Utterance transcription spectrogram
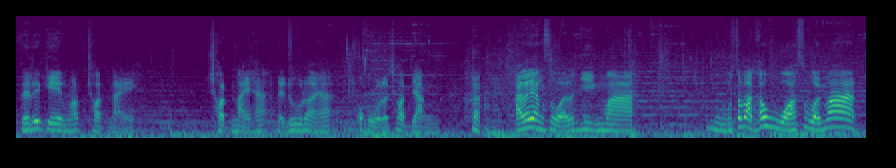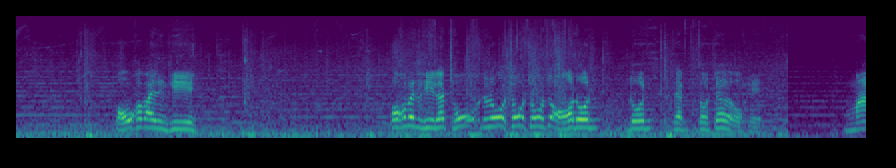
เพลย์เกมครับช็อตไหนช็อตไหนฮะเดี๋ยวดูหน่อยฮะโอ้โหแล้วช็อตยังหายแล้วยังสวยแล้วยิงมาหมูสะบัดเข้าหัวสวยมากโป๊เข้าไปหนึ่งทีโป๊เข้าไปหนึ่งทีแล้วโชว์โชว์โชว์โชว์โชว์อ๋อโดนโดนแต่โซเจอร์โอเค มา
